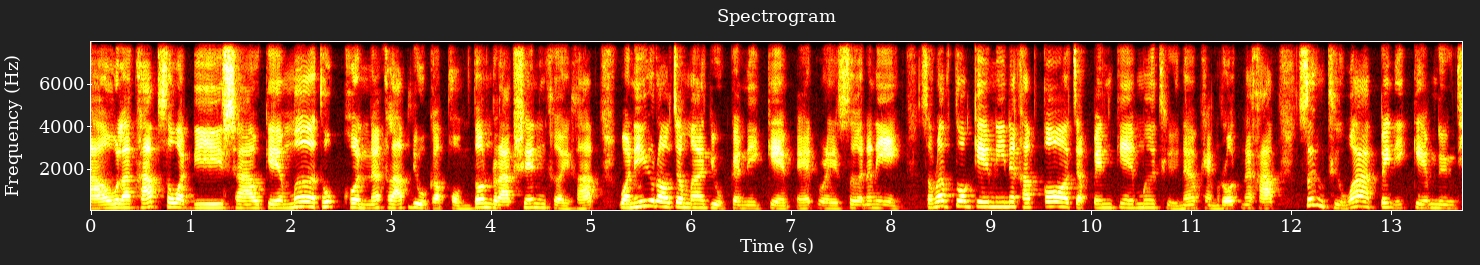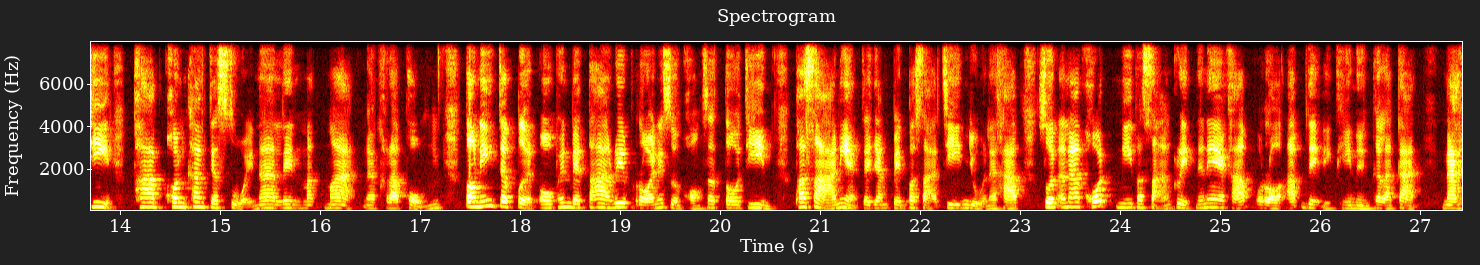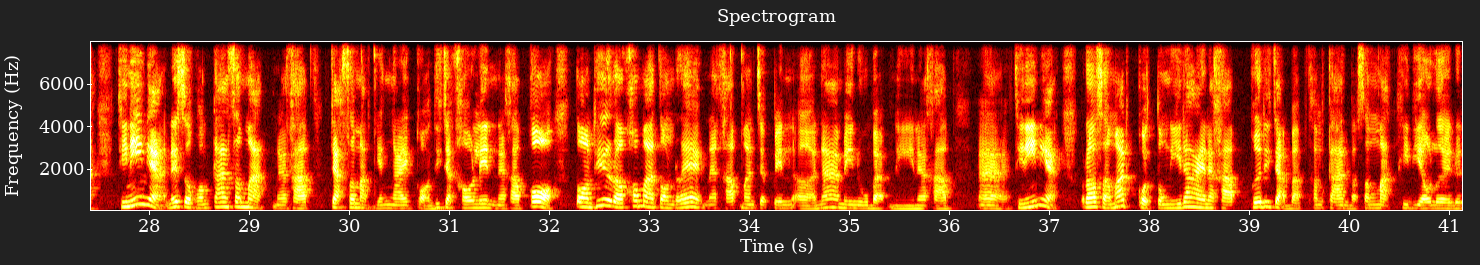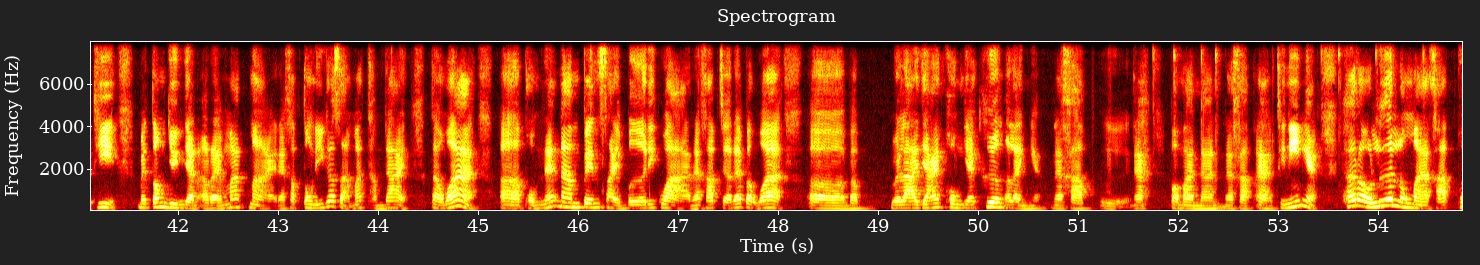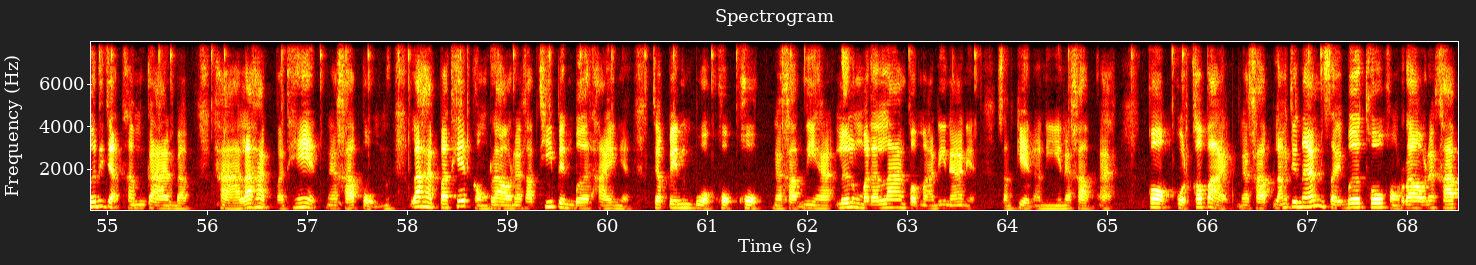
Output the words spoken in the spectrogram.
เอาละครับ สวัสดีชาวเกมเมอร์ทุกคนนะครับ อยู่กับผมต้นรักเช่นเคยครับ วันนี้เราจะมาอยู่กันในเกม e d Racer นั่นเองสำหรับตัวเกมนี้นะครับ ก็จะเป็นเกมมือถือแนวแข่งรถนะครับ ซึ่งถือว่าเป็นอีกเกมหนึ่งที่ภาพค่อนข้างจะสวยน่าเล่นมาก ๆ นะครับผม ตอนนี้จะเปิด Open Beta เรียบร้อยในส่วนของสโตจีน ภาษาเนี่ยจะยังเป็นภาษาจีนอยู่นะครับ ส่วนอนาคตมีภาษาอังกฤษแน่ๆครับรออัปเดตอีกทีหนึ่งก็แล้วกันนะทีนี้เนี่ยในส่วนของการสมัครนะครับจะสมัครยังไงก่อนที่จะเข้าเล่นนะครับ ก็ตอนที่เราเข้ามาตอนแรกนะครับ มันจะเป็นหน้าเมนูแบบนี้นะครับอ่าทีนี้เนี่ยเราสามารถกดตรงนี้ได้นะครับ เพื่อที่จะแบบทำการแบบสมัครทีเดียวเลยโดยที่ไม่ต้องยืนยันอะไรมากมายนะครับ ตรงนี้ก็สามารถทำได้ แต่ว่าอ่าผมแนะนำเป็นใส่เบอร์ดีกว่านะครับ จะได้แบบว่าเอ่อแบบเวลาย้ายคงย้ายเครื่องอะไรเงี้ยนะครับเออนะประมาณนั้นนะครับอ่าทีนี้เนี่ยถ้าเราเลื่อนลงมาครับเพื่อที่จะทำการแบบหารหัสประเทศนะครับผมรหัสประเทศของเรานะครับที่เป็นเบอร์ไทยเนี่ยจะเป็นบวก 66 นะครับนี่ฮะเลื่อนลงมาด้านล่างประมาณนี้นะเนี่ยสังเกตอันนี้นะครับอะก็กดเข้าไปนะครับหลังจากนั้นใส่เบอร์โทรของเรานะครับ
